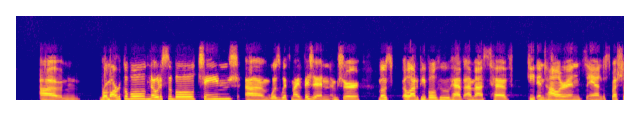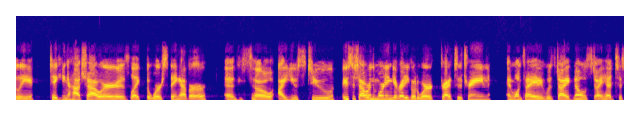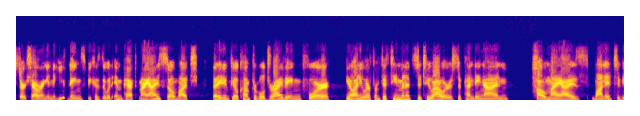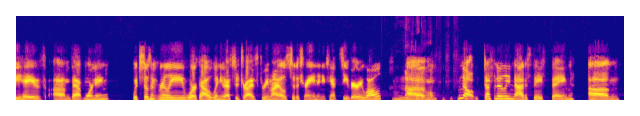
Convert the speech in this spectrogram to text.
um, remarkable, noticeable change um, was with my vision. I'm sure most, a lot of people who have MS have heat intolerance, and especially taking a hot shower is like the worst thing ever. And so I used to, I used to shower in the morning, get ready, go to work, drive to the train. And once I was diagnosed, I had to start showering in the evenings because it would impact my eyes so much that I didn't feel comfortable driving for, you know, anywhere from 15 minutes to two hours, depending on how my eyes wanted to behave um, that morning, which doesn't really work out when you have to drive three miles to the train and you can't see very well. Not at Um, all. No, definitely not a safe thing. Um,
